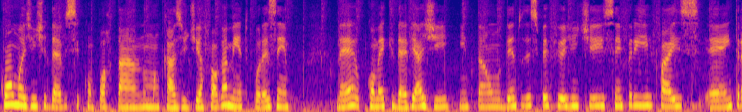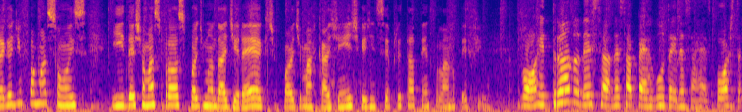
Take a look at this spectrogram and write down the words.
como a gente deve se comportar num caso de afogamento, por exemplo né, como é que deve agir. Então, dentro desse perfil, a gente sempre faz é, entrega de informações e deixa mais próximo. Pode mandar direct, pode marcar a gente, que a gente sempre está atento lá no perfil. Bom, entrando nessa, nessa pergunta e nessa resposta,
